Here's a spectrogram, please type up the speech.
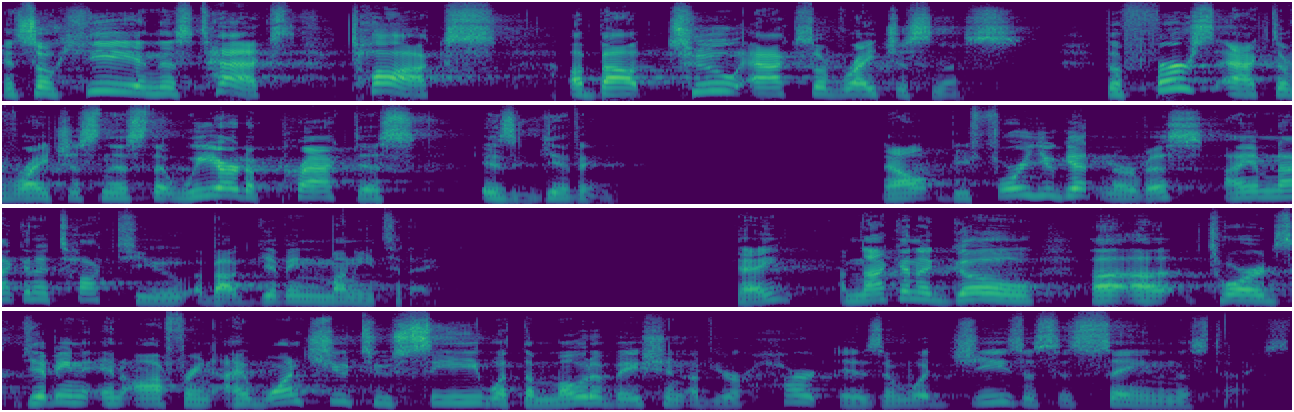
And so he, in this text, talks about two acts of righteousness. The first act of righteousness that we are to practice is giving. Now, before you get nervous, I am not going to talk to you about giving money today. Okay? I'm not going to go uh, uh, towards giving an offering. I want you to see what the motivation of your heart is and what Jesus is saying in this text.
